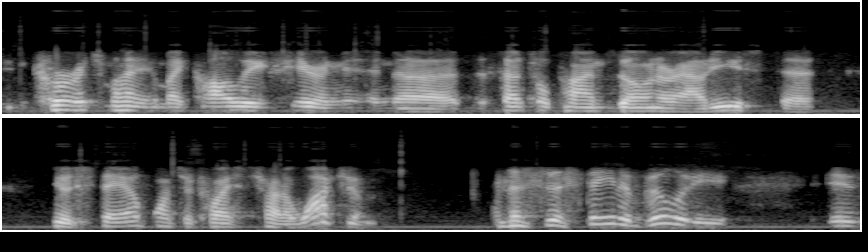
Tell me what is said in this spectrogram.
encourage my my colleagues here in, in uh, the Central Time Zone or out east to you know stay up once or twice to try to watch them. And the sustainability is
